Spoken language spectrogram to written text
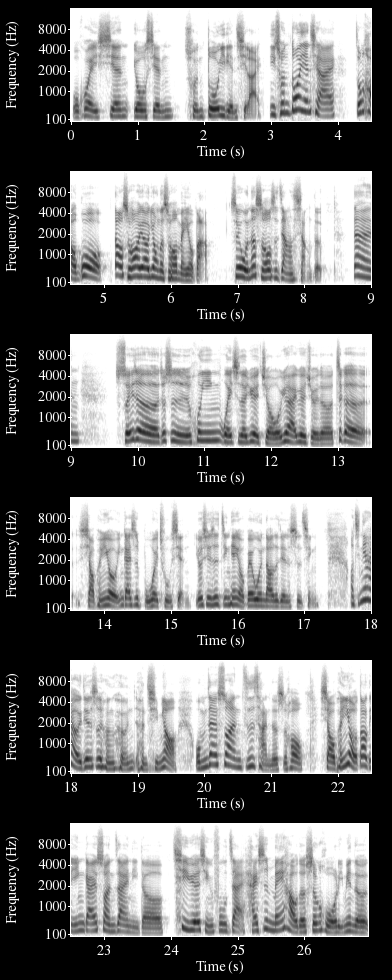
我会先优先存多一点起来。你存多一点起来，总好过到时候要用的时候没有吧？所以我那时候是这样想的，但。随着就是婚姻维持的越久，我越来越觉得这个小朋友应该是不会出现。尤其是今天有被问到这件事情哦。今天还有一件事很很很奇妙，我们在算资产的时候，小朋友到底应该算在你的契约型负债，还是美好的生活里面的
